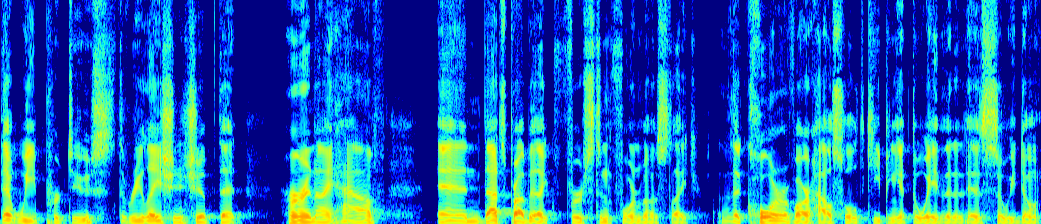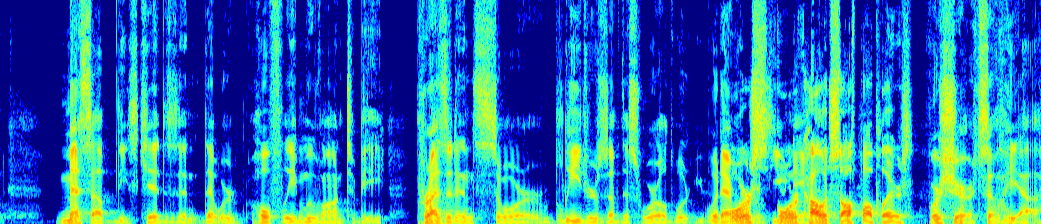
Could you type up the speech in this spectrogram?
that we produce, the relationship that her and I have. And that's probably like first and foremost, like the core of our household, keeping it the way that it is so we don't mess up these kids and that we're hopefully move on to be presidents or leaders of this world, whatever. Or it is you or name college softball players. For sure. So yeah,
